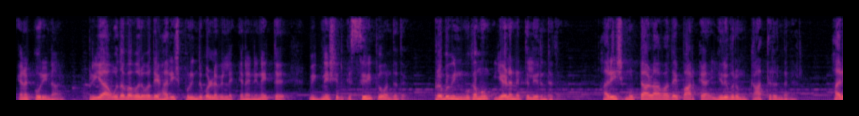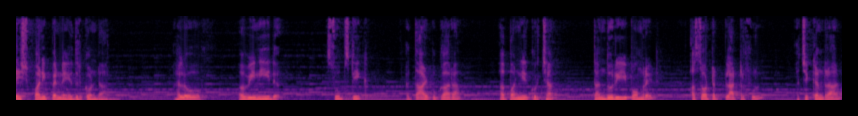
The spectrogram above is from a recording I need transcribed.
என கூறினாள். பிரியா உதவ வருவதை ஹரிஷ் புரிந்து கொள்ளவில்லை என நினைத்து விக்னேஷிற்கு சிரிப்பு வந்தது. பிரபுவின் முகமும் ஏளனத்தில் இருந்தது. ஹரிஷ் முட்டாளாவதை பார்க்க இருவரும் காத்திருந்தனர். ஹரிஷ் பணிப்பெண்ணை hello we need soup steak dal Bukhara paneer khurchan tandoori pomfret assorted platter full chicken raan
